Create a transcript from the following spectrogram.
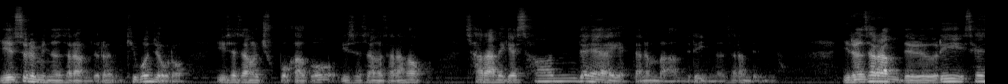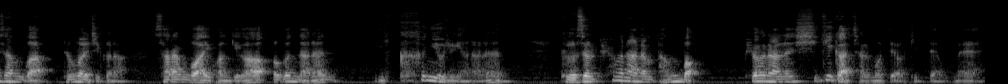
예수를 믿는 사람들은 기본적으로 이 세상을 축복하고 이 세상을 사랑하고 사람에게 선대해야겠다는 마음들이 있는 사람들입니다. 이런 사람들이 세상과 등을 지거나 사람과의 관계가 어긋나는 이 큰 이유 중에 하나는 그것을 표현하는 방법, 표현하는 시기가 잘못되었기 때문에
